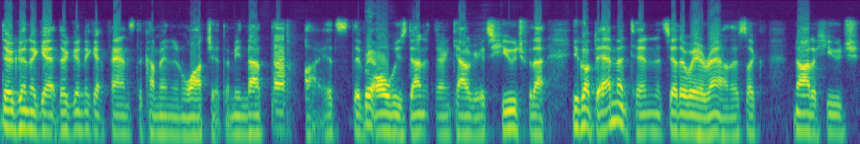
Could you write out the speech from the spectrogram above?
they're gonna get they're gonna get fans to come in and watch it. I mean that that's why it's they've Yeah. always done it there in Calgary. It's huge for that. You go up to Edmonton and it's the other way around. There's like not a huge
